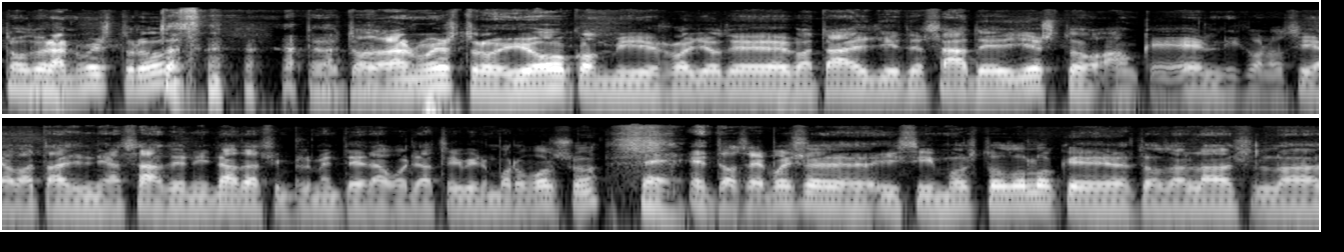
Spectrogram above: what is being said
Todo era nuestro, todo, era nuestro. Yo con mi rollo de batalla y de Sade y esto, aunque él ni conocía batalla ni a Sade ni nada, simplemente era guardia civil morboso. Entonces, pues eh, hicimos todo lo que, todas las las,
